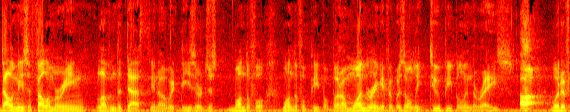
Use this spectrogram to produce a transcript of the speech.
Bellamy's a fellow Marine, love him to death. You know, we- these are just wonderful, wonderful people. But I'm wondering if it was only two people in the race, oh, would have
